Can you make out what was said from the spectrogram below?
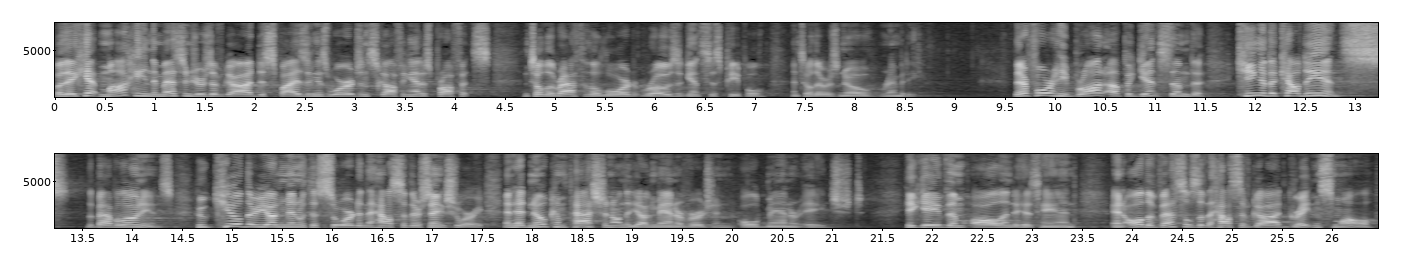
But they kept mocking the messengers of God, despising his words and scoffing at his prophets, until the wrath of the Lord rose against his people, until there was no remedy. Therefore, he brought up against them the king of the Chaldeans, the Babylonians, who killed their young men with a sword in the house of their sanctuary, and had no compassion on the young man or virgin, old man or aged. He gave them all into his hand, and all the vessels of the house of God, great and small,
